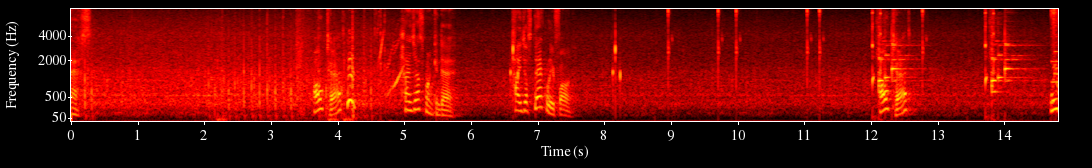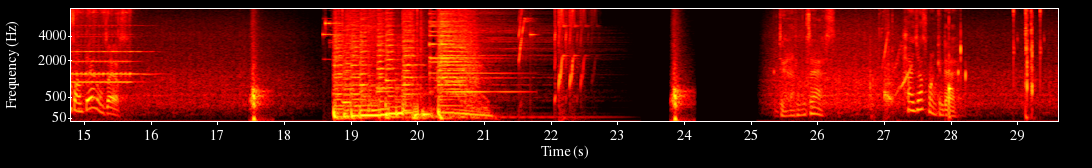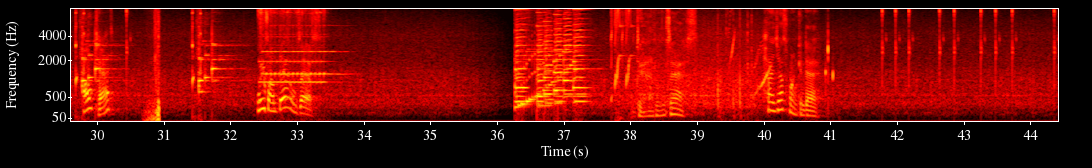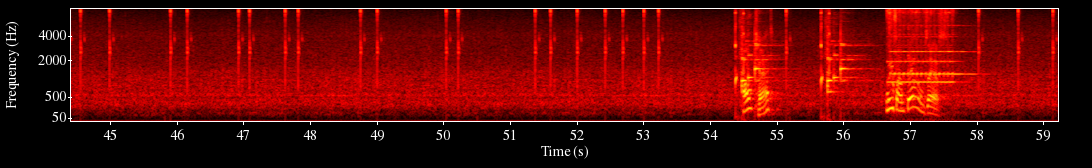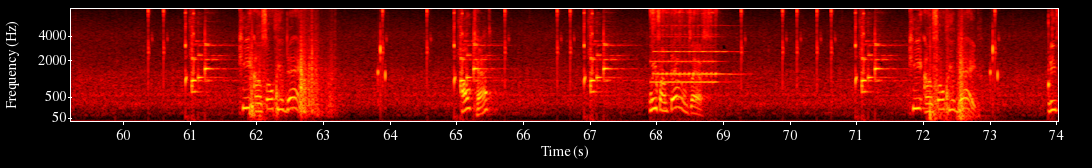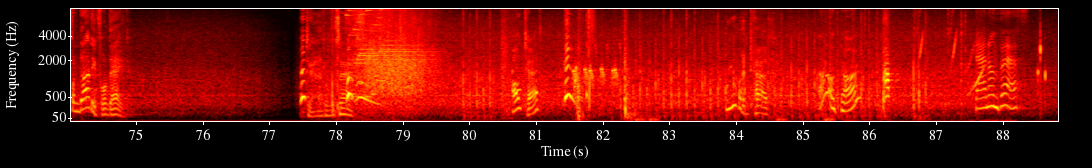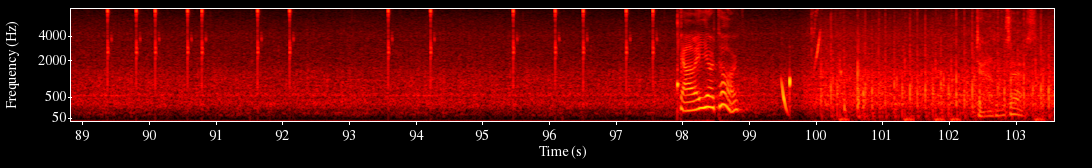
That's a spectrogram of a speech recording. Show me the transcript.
Ass. Okay. How just can die? How just exactly from? Okay. We from Dad's ass. Dad's ass. How just one can Oh, cat? Who's on Daryl's ass? Daryl's ass. How just want can die? Huh, cat? Where's on Daryl's ass? He on Sophia Day. Hellcat? We found Daniel's ass. He on Sophia Day. We from Daddy for Day. Daniel's ass. Hellcat? You went cat. Oh, Todd. Stand on this. Kelly, your Todd. Daniel's ass.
